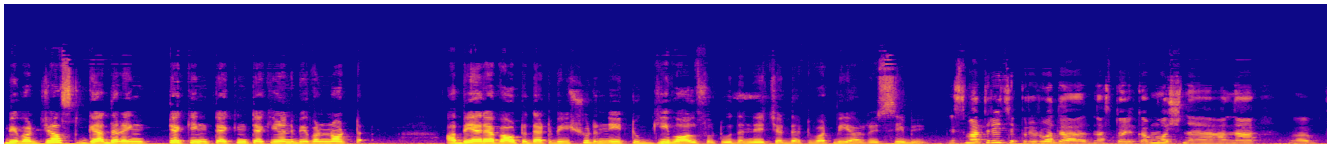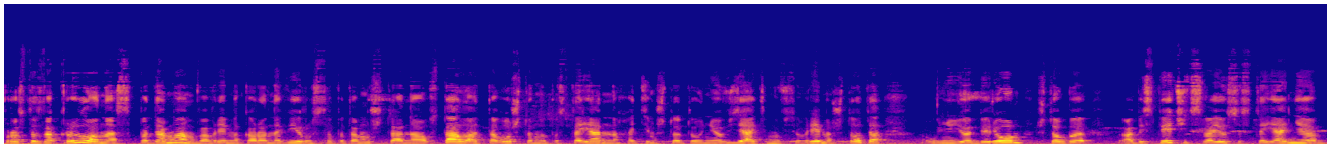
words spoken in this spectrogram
we were just gathering taking taking taking and we were not aware about that we should need to give also to the nature that what we are receiving И смотрите, природа настолько мощная, она э, просто закрыла нас по домам во время коронавируса, потому что она устала от того, что мы постоянно хотим что-то у нее взять. Мы все время что-то у нее берем, чтобы обеспечить свое состояние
